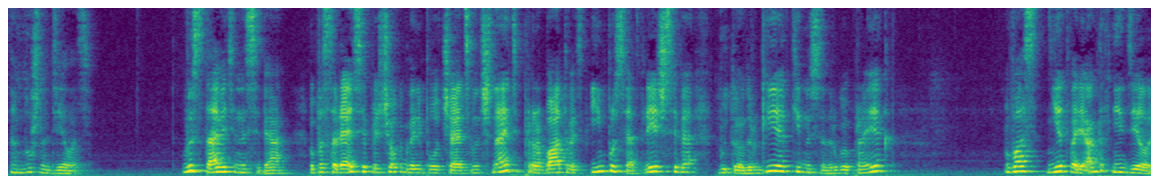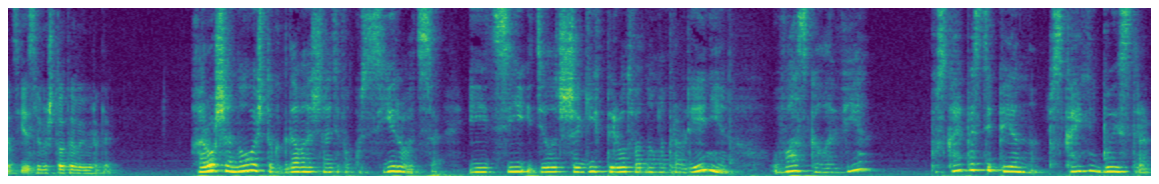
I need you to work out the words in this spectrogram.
нам нужно делать. Вы ставите на себя, вы поставляете себе плечо, когда не получается, вы начинаете прорабатывать импульсы, отвлечь себя, будь то на другие активности, на другой проект. У вас нет вариантов не делать, если вы что-то выбрали. Хорошая новость, что когда вы начинаете фокусироваться и идти и делать шаги вперед в одном направлении – у вас в голове, пускай постепенно, пускай не быстро,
